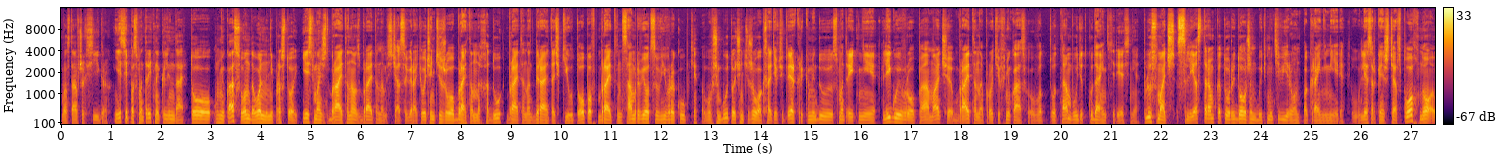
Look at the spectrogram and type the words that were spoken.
в оставшихся играх. Если посмотреть на календарь, то у Ньюкасла он довольно непростой. Есть матч с Брайтоном, с Брайтоном сейчас играть очень тяжело, Брайтон на ходу, Брайтон отбирает очки у топов, Брайтон сам рвется в Еврокубке. В общем, будет очень тяжело. Кстати, в четверг рекомендую смотреть не Лигу Европы, а матч Брайтона против Ньюкасла. Вот, вот там будет куда интереснее. Плюс матч с Лестером, который должен быть мотивирован, по крайней мере. Лестер, конечно, сейчас плох, но,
